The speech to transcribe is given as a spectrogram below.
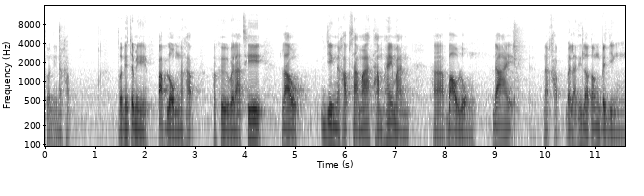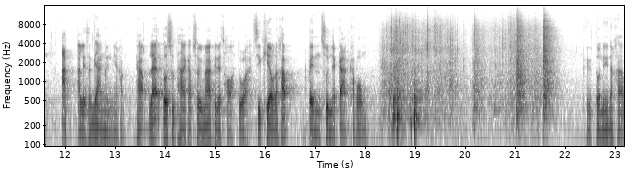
ตัวนี้นะครับ ตัวนี้จะมีปรับลมนะครับ ก็คือเวลาที่เรา ยิงนะครับสามารถทำให้มันเบาลงได้นะครับเวลาที่เราต้องไปยิงอัดอะไรสักอย่างหนึ่งเนี่ยครับครับและตัวสุดท้ายครับ s o ิมาพิเดทอตัวสีเขียวนะครับ เป็นสุญญากาศครับผม คือตัวนี้นะครับ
